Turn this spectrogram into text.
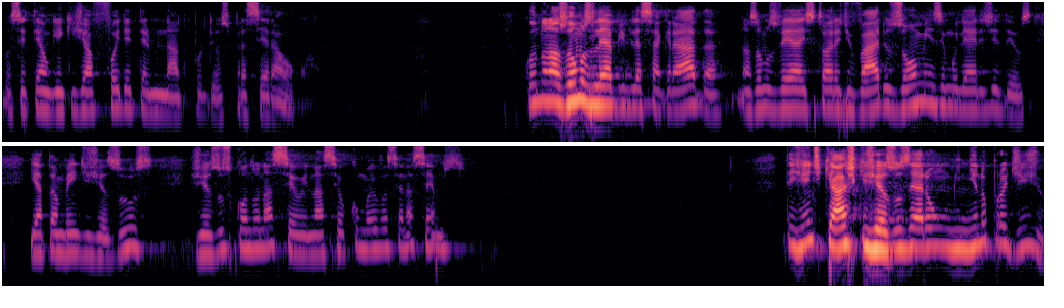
você tem alguém que já foi determinado por Deus para ser algo. Quando nós vamos ler a Bíblia Sagrada, nós vamos ver a história de vários homens e mulheres de Deus, e a também de Jesus, Jesus, quando nasceu, ele nasceu como eu e você nascemos. Tem gente que acha que Jesus era um menino prodígio.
